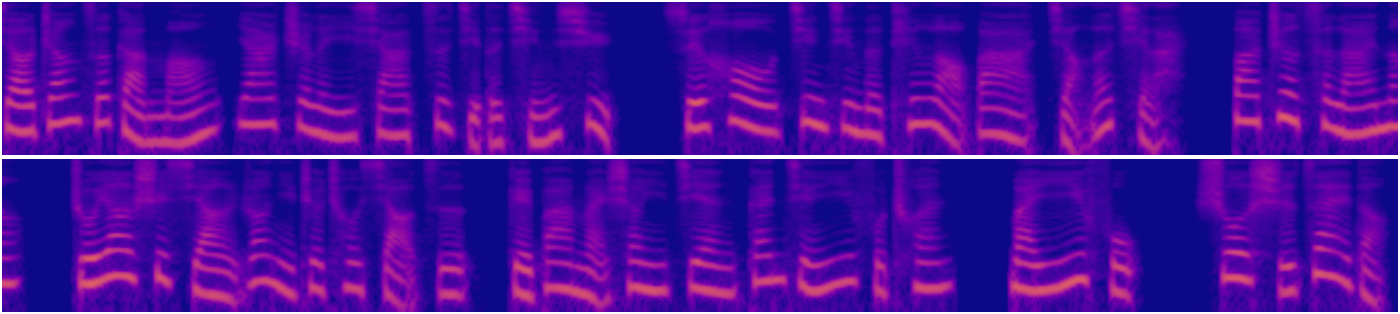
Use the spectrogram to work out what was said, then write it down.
小张则赶忙压制了一下自己的情绪，随后静静的听老爸讲了起来。爸这次来呢？主要是想让你这臭小子给爸买上一件干净衣服穿。买衣服？说实在的，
